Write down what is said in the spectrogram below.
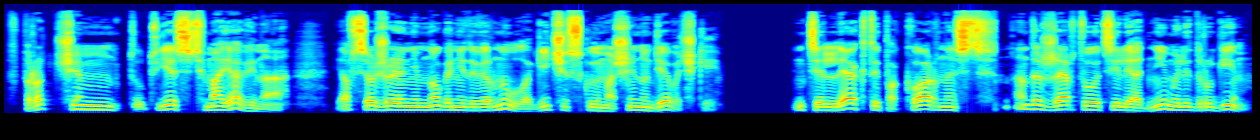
«Впрочем, тут есть моя вина. Я все же немного не довернул логическую машину девочки. Интеллект и покорность надо жертвовать или одним, или другим.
